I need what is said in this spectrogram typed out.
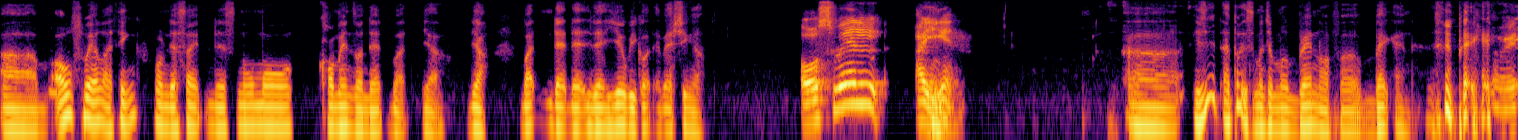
um, all's well, I think, from their side. There's no more comments on that, but yeah, yeah. But that that, that year we got a bashing, ah. Oswell air Hmm. Uh, is it? I thought it's macam a brand of a bag kan. bag. Alright.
